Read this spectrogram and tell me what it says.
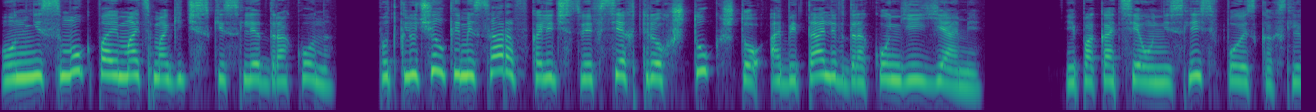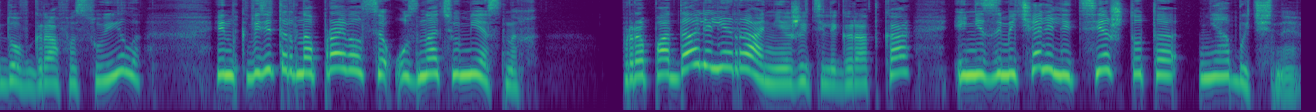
Он не смог поймать магический след дракона подключил комиссаров в количестве всех трех штук, что обитали в драконьей яме. И пока те унеслись в поисках следов графа Суила, инквизитор направился узнать у местных, пропадали ли ранее жители городка и не замечали ли те что-то необычное.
